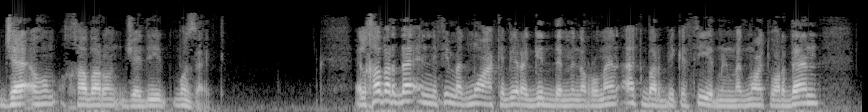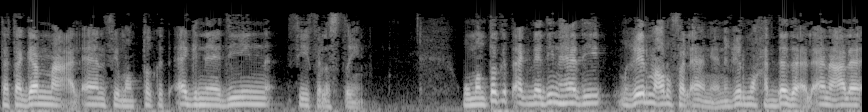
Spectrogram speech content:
جاءهم خبر جديد مزعج. الخبر ده إن في مجموعة كبيرة جدا من الرومان أكبر بكثير من مجموعة وردان تتجمع الآن في منطقة أجنادين في فلسطين. ومنطقة أجنادين هذه غير معروفة الآن يعني غير محددة الآن على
